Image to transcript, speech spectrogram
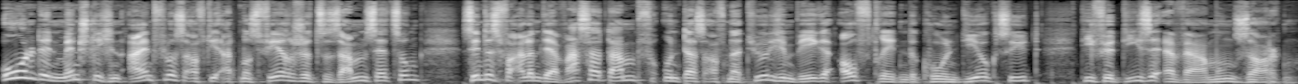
Ohne den menschlichen Einfluss auf die atmosphärische Zusammensetzung sind es vor allem der Wasserdampf und das auf natürlichem Wege auftretende Kohlendioxid, die für diese Erwärmung sorgen.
